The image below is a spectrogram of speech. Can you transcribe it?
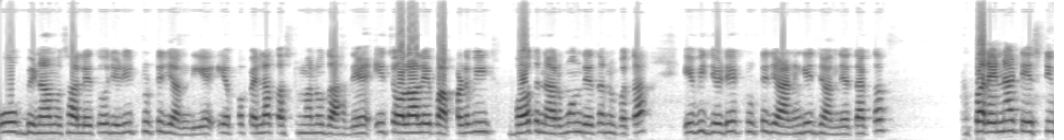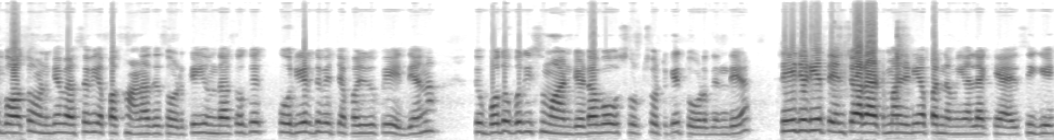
ਉਹ ਬਿਨਾ ਮਸਾਲੇ ਤੋਂ ਜਿਹੜੀ ਟੁੱਟ ਜਾਂਦੀ ਹੈ, ਇਹ ਆਪਾਂ ਪਹਿਲਾਂ ਕਸਟਮਰ ਨੂੰ ਦੱਸਦੇ ਆ ਇਹ ਚੌਲਾਂ ਵਾਲੇ ਪਾਪੜ ਵੀ ਬਹੁਤ ਨਰਮ ਹੁੰਦੇ ਤੁਹਾਨੂੰ ਪਤਾ। ਇਹ ਵੀ ਜਿਹੜੇ ਟੁੱਟ ਜਾਣਗੇ ਜਾਂਦੇ ਤੱਕ। ਪਰ ਇਹਨਾਂ ਟੇਸਟੀ ਬਹੁਤ ਹੋਣਗੇ, ਵੈਸੇ ਵੀ ਆਪਾਂ ਖਾਣਾ ਤੇ ਤੋੜ ਕੇ ਹੀ ਹੁੰਦਾ, ਕਿਉਂਕਿ ਕੋਰੀਅਰ ਦੇ ਵਿੱਚ ਆਪਾਂ ਜਦੋਂ ਭੇਜਦੇ ਆ ਨਾ, ਤੇ ਉਹ ਬਹੁਤੋ ਬਹੁਤੀ ਸਮਾਨ ਜਿਹੜਾ ਵਾ ਉਹ ਸੁੱਟ ਸੁੱਟ ਕੇ ਤੋੜ ਦਿੰਦੇ ਆ। ਤੇ ਇਹ ਜਿਹੜੀਆਂ ਤਿੰਨ ਚਾਰ ਆਈਟਮਾਂ ਜਿਹੜੀਆਂ ਆਪਾਂ ਨਵੀਆਂ ਲੈ ਕੇ ਆਏ ਸੀਗੇ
